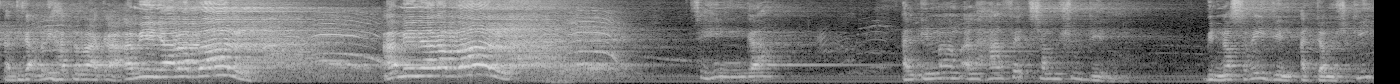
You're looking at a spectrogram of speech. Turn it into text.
Dan tidak melihat neraka. Amin ya Rabbal. Amin ya Rabbal. Sehingga Al-Imam Al-Hafidh Syamsuddin bin Nasruddin Ad-Damsyki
